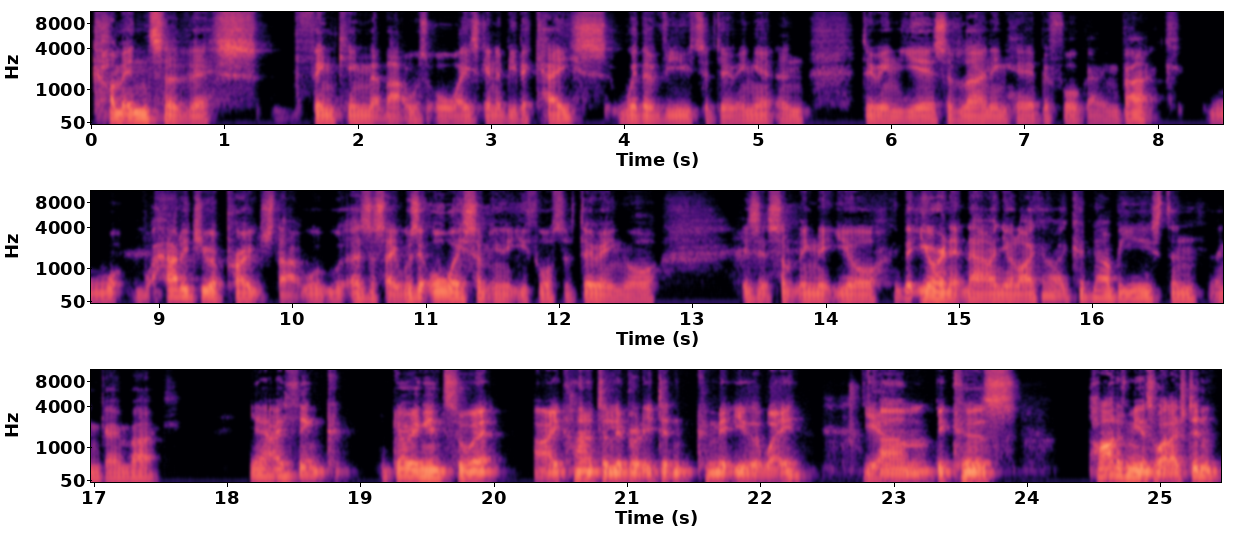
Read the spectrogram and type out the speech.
come into this thinking that that was always going to be the case with a view to doing it and doing years of learning here before going back? How did you approach that? As I say, was it always something that you thought of doing, or is it something that you're that you're in it now and you're like, oh, it could now be used and, and going back? Yeah, I think going into it, I kind of deliberately didn't commit either way. Yeah. Um, because part of me as well, I just didn't,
